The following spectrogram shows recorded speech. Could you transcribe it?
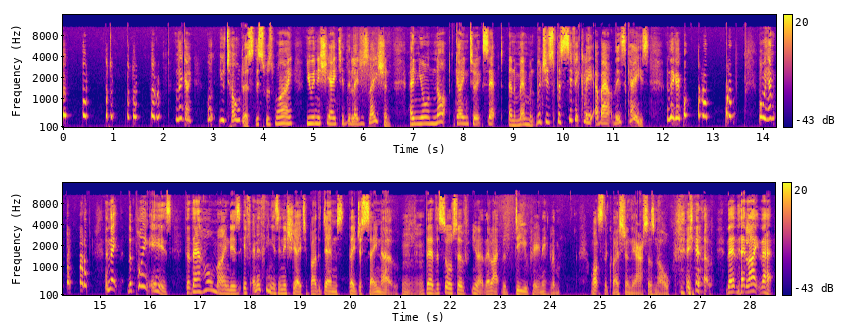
and they're going, well, you told us this was why you initiated the legislation, and you're not going to accept an amendment which is specifically about this case. And they go, well, we haven't. And they, the point is that their whole mind is if anything is initiated by the Dems, they just say no. Mm-hmm. They're the sort of, you know, they're like the DUP in England. What's the question? The answer is no. you know, they're, they're like that.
